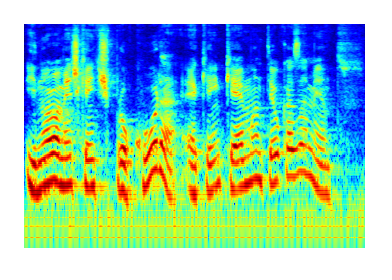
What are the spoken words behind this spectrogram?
E normalmente quem te procura é quem quer manter o casamento.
